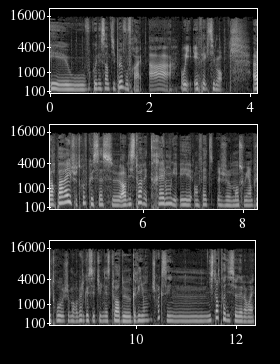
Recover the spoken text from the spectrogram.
et où vous connaissez un petit peu, vous ferez Ah, oui, effectivement. Alors pareil, je trouve que ça se... Alors l'histoire est très longue et, et en fait, je m'en souviens plus trop. Je me rappelle que c'est une histoire de grillon. Je crois que c'est une... une histoire traditionnelle en vrai.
